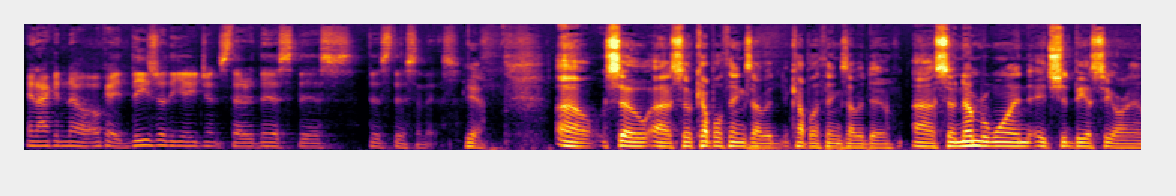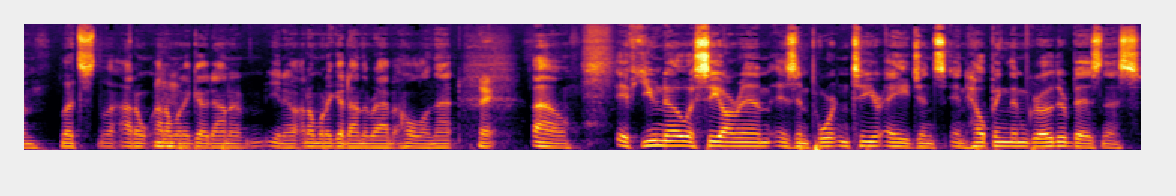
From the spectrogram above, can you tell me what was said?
and I can know, okay, these are the agents that are this, this, this, this, and this. Yeah. Oh, so uh, so a couple of things I would a couple of things I would do. Uh, so number one, it should be a CRM. Let's. I don't. I don't want to go down a. You know. I don't want to go down the rabbit hole on that. Right. Uh, if you know a CRM is important to your agents in helping them grow their business,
